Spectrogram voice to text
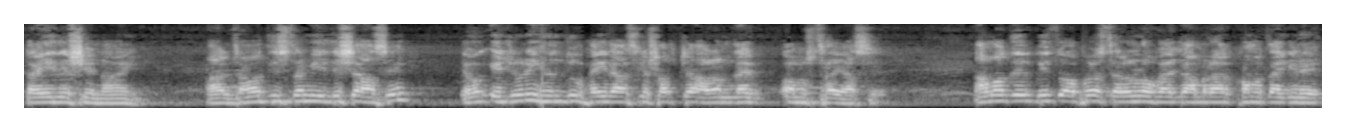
তারা এই দেশে নাই। আর জামাত ইসলামী এই দেশে আছে এবং এই জন্যই হিন্দু ভাইরা আজকে সবচেয়ে আরামদায়ক অবস্থায় আছে। আমাদের বিরুদ্ধে অপরাধ চালানো হয় যে আমরা ক্ষমতায় গেলে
